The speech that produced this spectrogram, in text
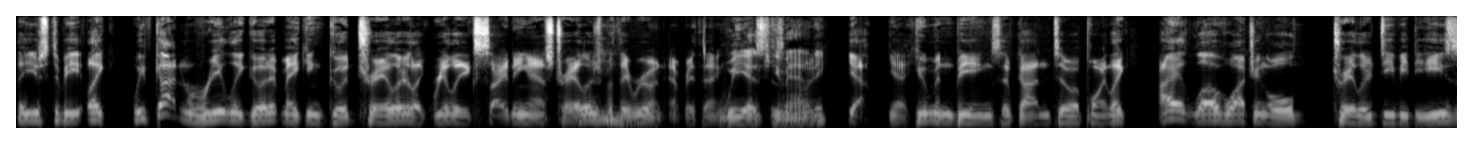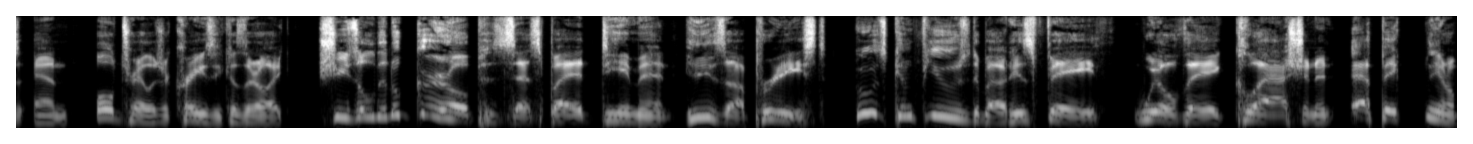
They used to be like we've gotten really good at making good trailer, like really exciting ass trailers, but they mm-hmm. ruin everything. We as which is annoying. humanity? Yeah. Yeah. Human beings have gotten to a point. Like I love watching old trailer DVDs and old trailers are crazy because they're like, She's a little girl possessed by a demon. He's a priest. Who's confused about his faith? Will they clash in an epic, you know,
